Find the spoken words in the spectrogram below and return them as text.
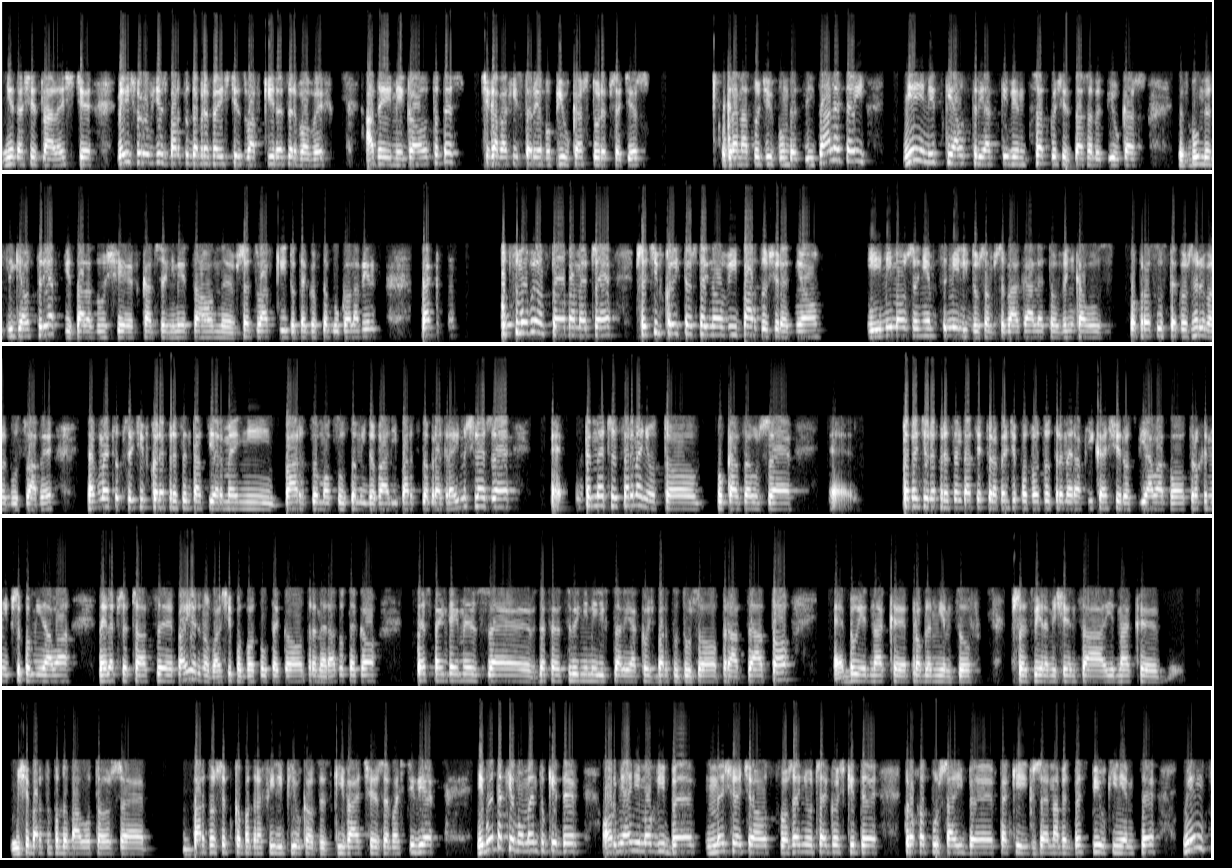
nie da się znaleźć. Mieliśmy również bardzo dobre wejście z ławki rezerwowych Adeyemiego, to też ciekawa historia, bo piłkarz, który przecież gra na co dzień w Bundeslidze, ale tej nie niemieckiej, austriackiej, więc rzadko się zdarza, by piłkarz z Bundesligi austriackiej znalazł się w kadrze niemieckiej, on wszedł ławki do tego zdobył gola, więc tak podsumowując te oba mecze, przeciwko Liechtensteinowi bardzo średnio i mimo, że Niemcy mieli dużą przewagę, ale to wynikało z, po prostu z tego, że rywal był słaby, tak w meczu przeciwko reprezentacji Armenii bardzo mocno zdominowali, bardzo dobra gra i myślę, że ten mecz z Armenią to pokazał, że to będzie reprezentacja, która będzie pod wodzą trenera Flika się rozwijała, bo trochę mi przypominała najlepsze czasy Bayernu właśnie pod wodzą tego trenera. Do tego też pamiętajmy, że w defensywie nie mieli wcale jakoś bardzo dużo pracy, a to był jednak problem Niemców przez wiele miesięcy, jednak mi się bardzo podobało to, że bardzo szybko potrafili piłkę odzyskiwać, że właściwie nie było takiego momentu, kiedy Ormianie mogliby myśleć o stworzeniu czegoś, kiedy trochę odpuszczaliby w takiej grze nawet bez piłki Niemcy, więc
